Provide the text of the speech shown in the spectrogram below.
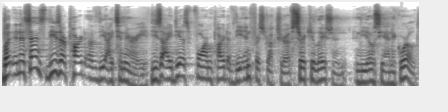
But in a sense, these are part of the itinerary. These ideas form part of the infrastructure of circulation in the oceanic world.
